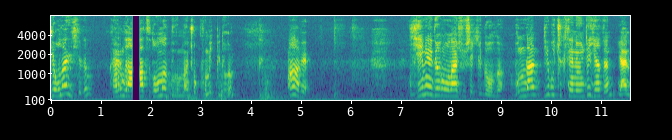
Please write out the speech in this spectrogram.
bir olay yaşadım. Karım rahatsız olmadı durumdan. Çok komik bir durum. Abi yemin ediyorum olay şu şekilde oldu. Bundan bir buçuk sene önce yazın yani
